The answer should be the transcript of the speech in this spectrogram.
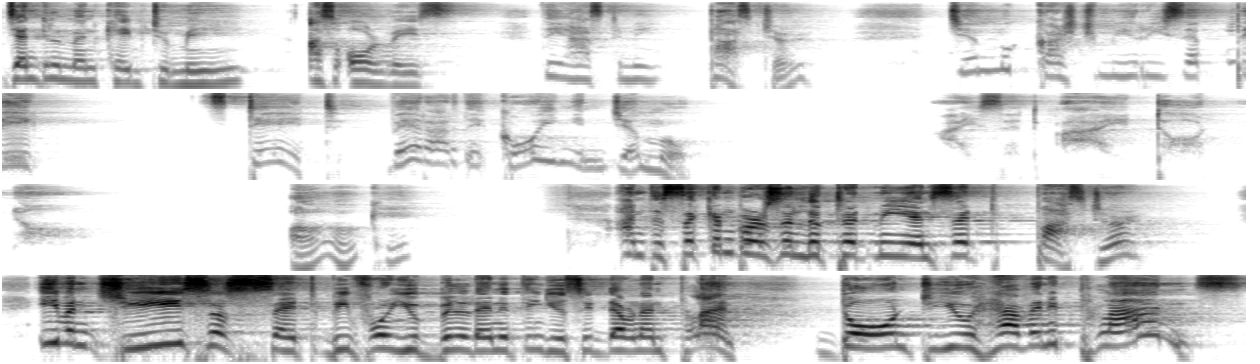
gentlemen came to me, as always, they asked me, Pastor, Jammu Kashmir is a big state. Where are they going in Jammu? I said, I don't know. Oh, okay. And the second person looked at me and said, Pastor, even Jesus said, before you build anything, you sit down and plan. Don't you have any plans?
